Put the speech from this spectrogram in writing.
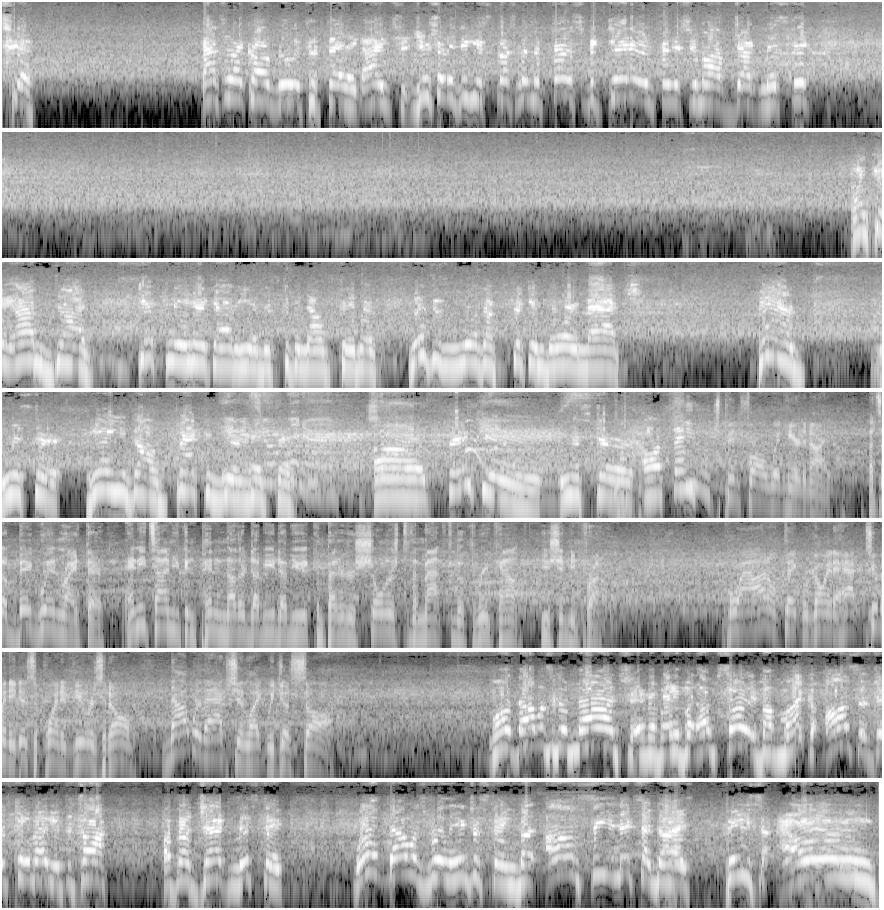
That's what I call really pathetic. I You should have did your special in the first beginning and finish him off, Jack Mystic. Okay, I'm done. Get me the heck out of here, this stupid announce table. This is was a freaking boring match. Here, Mister, here you go. Back to your Here's your headset. winner, Uh, thank you, Myers. Mr. Awesome. Huge pinfall win here tonight. That's a big win right there. Anytime you can pin another WWE competitor's shoulders to the mat for the three count, you should be proud. Wow, I don't think we're going to have too many disappointed viewers at home. Not with action like we just saw. Well, that was a good match, everybody, but I'm sorry, but Mike Awesome just came out here to talk about Jack Mystic. Well, that was really interesting, but I'll see you next time, guys. Peace out.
